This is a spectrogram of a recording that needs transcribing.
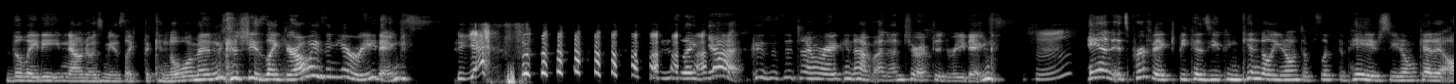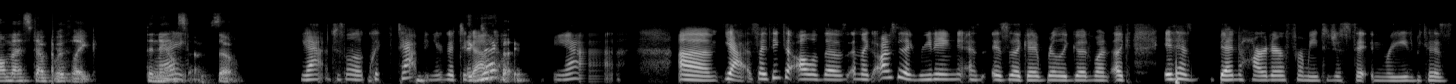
the lady now knows me as like the Kindle woman because she's like, You're always in here reading. Yes. She's like, yeah, because it's a time where I can have uninterrupted reading. Mm-hmm. And it's perfect because you can Kindle, you don't have to flip the page, so you don't get it all messed up with like the nail right. stuff. So yeah, just a little quick tap and you're good to exactly. go. Exactly. Yeah um yeah so i think that all of those and like honestly like reading is, is like a really good one. Like it has been harder for me to just sit and read because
